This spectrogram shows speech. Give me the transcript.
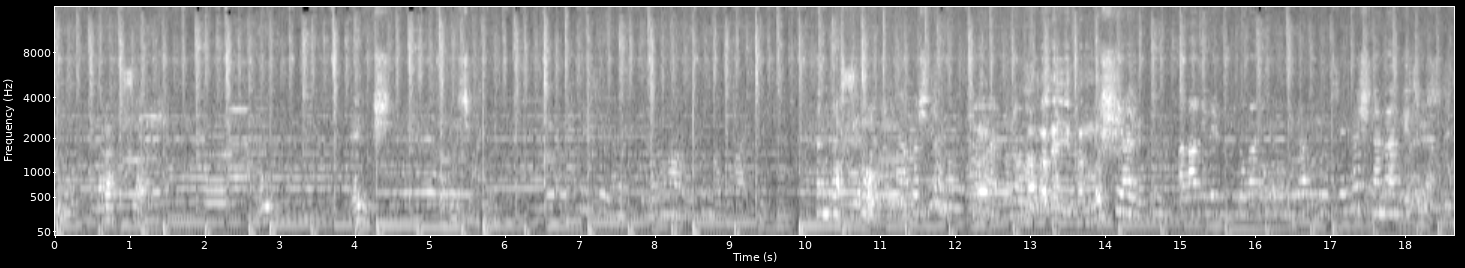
bunu meraklısı alır. Bu el işi. Aslında o. Bunlar, zaten yıkanmış. Anneannelerimizin, babaannelerimizin yaptığı şeyler İşlemden geçmiş. Yok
